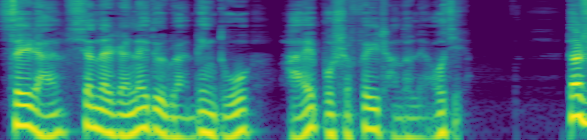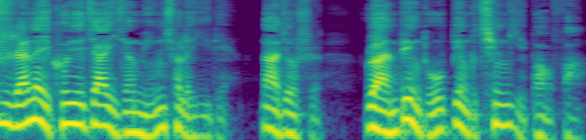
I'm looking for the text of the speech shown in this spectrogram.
虽然现在人类对软病毒还不是非常的了解。但是人类科学家已经明确了一点，那就是软病毒并不轻易爆发。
